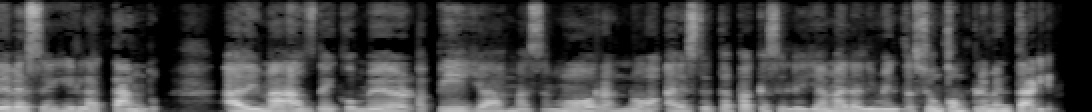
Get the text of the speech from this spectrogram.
debe seguir lactando, además de comer papillas, mazamorras, ¿no? A esta etapa que se le llama la alimentación complementaria.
